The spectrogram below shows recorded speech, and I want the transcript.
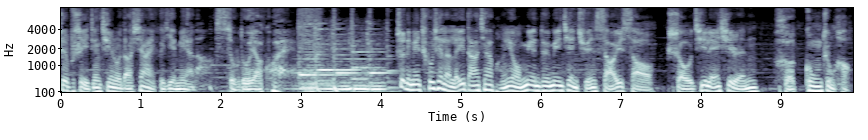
是不是已经进入到下一个页面了？速度要快。这里面出现了雷达加朋友、面对面建群、扫一扫手机联系人和公众号，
